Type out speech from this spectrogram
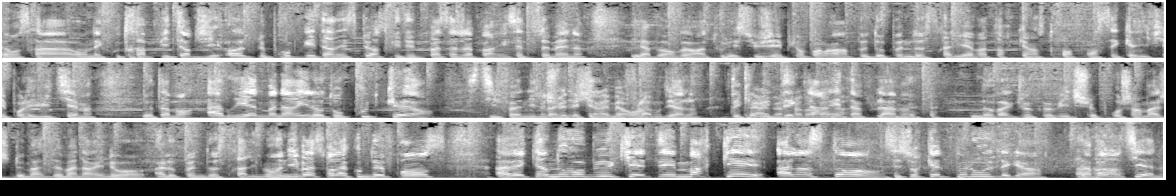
On, sera, on écoutera Peter G. Holt, le propriétaire des Spurs, qui était de passage à Paris cette semaine. Il abordera tous les sujets, puis on parlera un peu d'Open d'Australie à 20h15. Trois Français qualifiés pour les huitièmes, notamment Adrien Manarino, ton coup de cœur. Stephen, il va déclarer numéro 1 flamme. mondial. Déclarer ta flamme. Novak Djokovic, le prochain match de, Ma- de Manarino à l'Open d'Australie. Mais on y va sur la Coupe de France avec un nouveau but qui a été marqué à l'instant. C'est sur quelle pelouse, les gars? C'est à Ah. Valenciennes.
